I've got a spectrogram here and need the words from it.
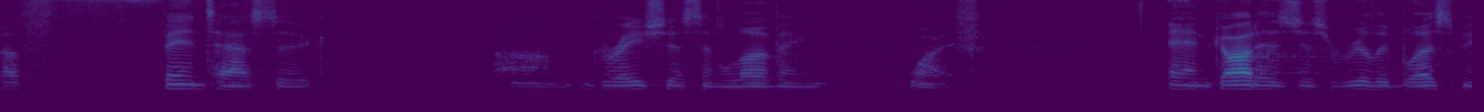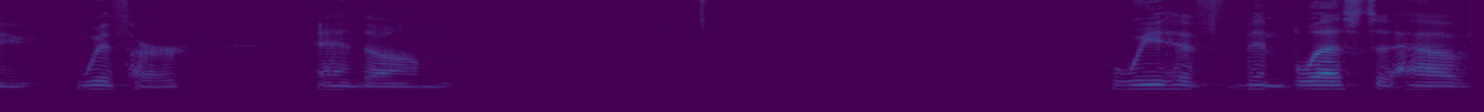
a fantastic, um, gracious, and loving wife. And God has just really blessed me with her. And um, we have been blessed to have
